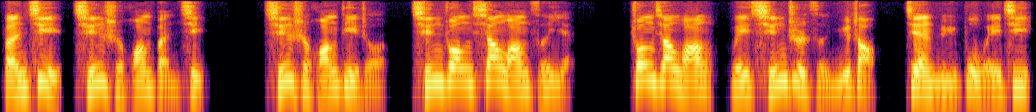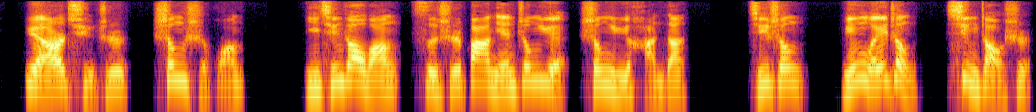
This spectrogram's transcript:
本纪秦始皇本纪。秦始皇帝者，秦庄襄王子也。庄襄王为秦质子于赵，见吕不韦姬，悦而取之，生始皇。以秦昭王四十八年正月生于邯郸，即生，名为正，姓赵氏。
